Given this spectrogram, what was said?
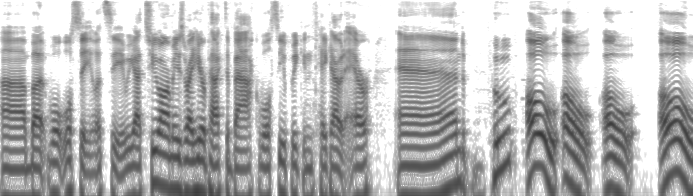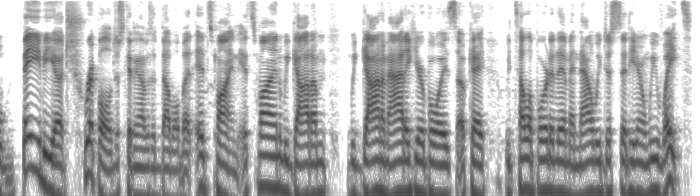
uh but we'll, we'll see. Let's see. We got two armies right here back to back. We'll see if we can take out air. And poop. Oh oh oh oh baby a triple. Just kidding. That was a double but it's fine. It's fine. We got him. We got him out of here boys. Okay. We teleported him and now we just sit here and we wait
